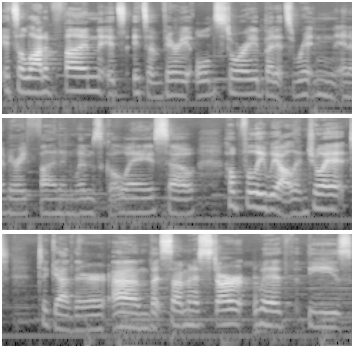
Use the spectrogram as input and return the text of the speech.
it's a lot of fun. It's it's a very old story, but it's written in a very fun and whimsical way. So hopefully we all enjoy it together. Um, but so I'm going to start with these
